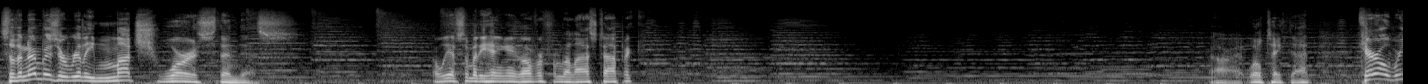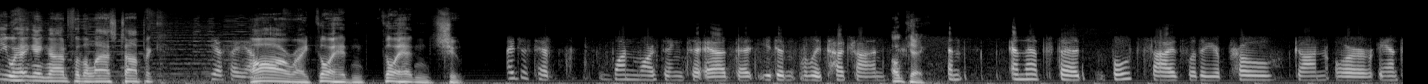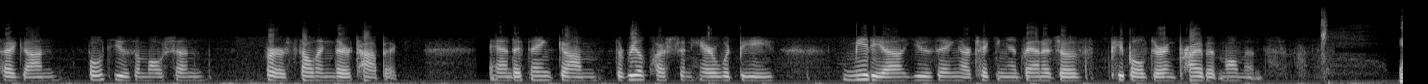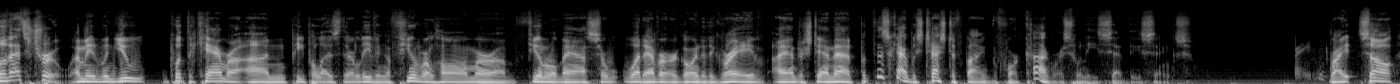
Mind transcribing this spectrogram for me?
So the numbers are really much worse than this. Oh, we have somebody hanging over from the last topic. All right, we'll take that. Carol, were you hanging on for the last topic? Yes, I am. All right, go ahead and go ahead and shoot. I just had one more thing to add that you didn't really touch on. Okay. And and that's that both sides, whether you're pro gun or anti gun, both use emotion for selling their topic. And I think um, the real question here would be media using or taking advantage of people during private moments. Well, that's true. I mean, when you put the camera on people as they're leaving a funeral home or a funeral mass or whatever, or going to the grave, I understand that. But this guy was testifying before Congress when he said these things. Right. Right? So,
